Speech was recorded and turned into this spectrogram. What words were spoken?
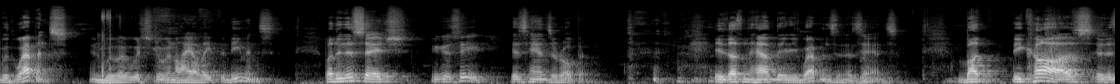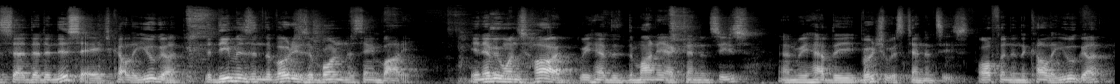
with weapons in which to annihilate the demons. But in this age, you can see his hands are open. he doesn't have any weapons in his hands. But because it is said that in this age, Kali Yuga, the demons and devotees are born in the same body. In everyone's heart, we have the demoniac tendencies and we have the virtuous tendencies. Often in the Kali Yuga,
